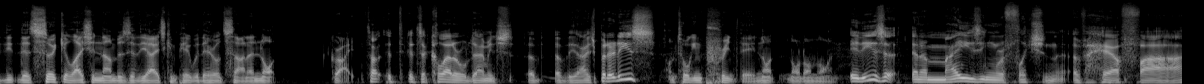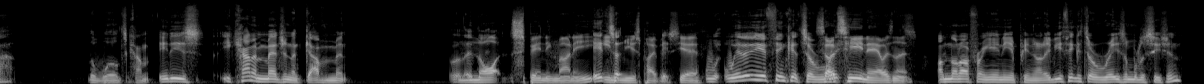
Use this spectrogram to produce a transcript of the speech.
the, the circulation numbers of the age compared with the Herald Sun are not great. So it, it's a collateral damage of, of the age, but it is I'm talking print there, not not online. it is a, an amazing reflection of how far the world's come. It is you can't imagine a government Not spending money in a- newspapers. Yeah. whether you think it's a So re- it's here now, isn't it? I'm not offering any opinion on it. If you think it's a reasonable decision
